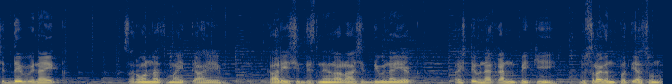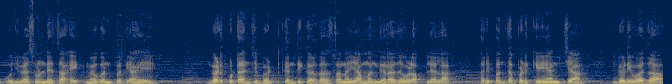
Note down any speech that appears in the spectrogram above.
सिद्धिविनायक सर्वांनाच माहीत आहे. कार्यसिद्धीस नेणारा हा सिद्धिविनायक अष्टविनायकांपैकी दुसरा गणपती असून उजव्या सोंडेचा एकमेव गणपती आहे. गडकुटांची भटकंती करत असताना या मंदिराजवळ आपल्याला हरिपंत फडके यांच्या गडीवजा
